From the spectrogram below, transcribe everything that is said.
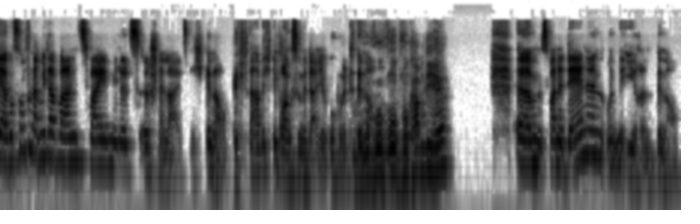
Ja, über 500 Meter waren zwei Mädels äh, schneller als ich, genau. Echt? Da habe ich die Bronzemedaille geholt, genau. Wo, wo, wo kamen die her? Ähm, es war eine Dänin und eine Irin, genau.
